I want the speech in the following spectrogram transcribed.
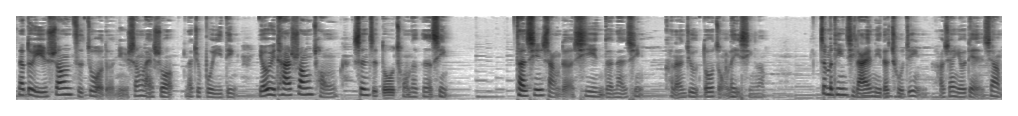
那对于双子座的女生来说，那就不一定。由于她双重甚至多重的个性，她欣赏的、吸引的男性可能就多种类型了。这么听起来，你的处境好像有点像。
